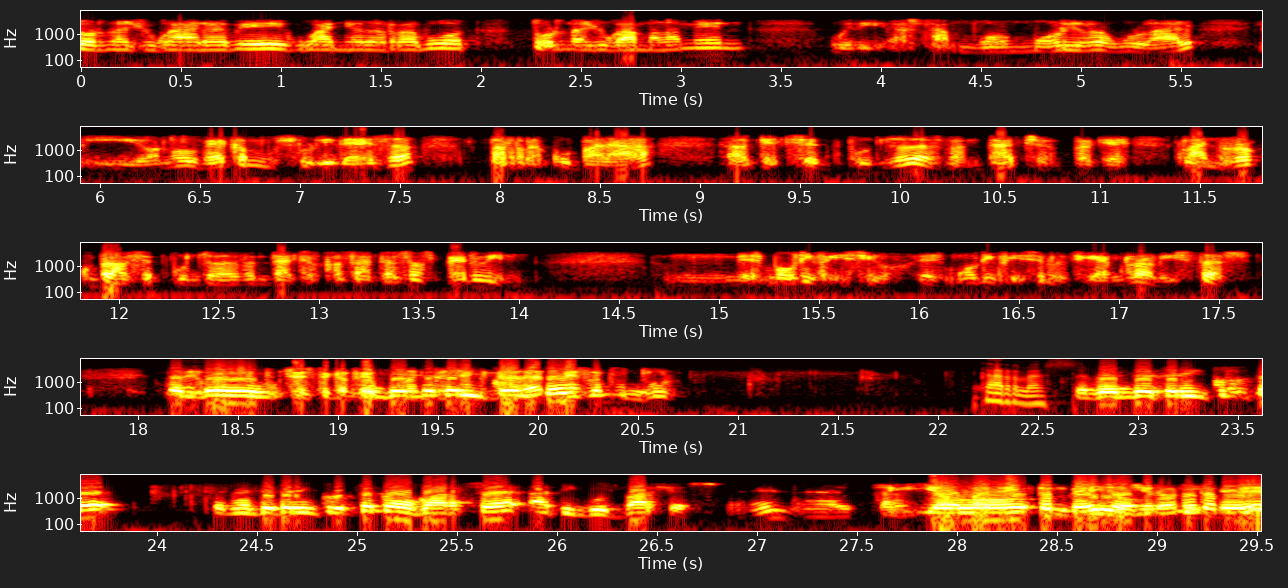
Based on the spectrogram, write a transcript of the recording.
torna a jugar ara bé, guanya de rebot, torna a jugar malament, vull dir, està molt, molt irregular i jo no el veig amb solidesa per recuperar aquests 7 punts de desvantatge, perquè, clar, no recuperar els 7 punts de desvantatge, que els altres els perdin. Mm, és molt difícil, és molt difícil, siguem realistes. Vull dir, També- potser que fer determinada compte- més de futur. Carles. També hem de tenir en compte també hem de tenir en compte que el Barça ha tingut baixes. Eh? Eh, I el Madrid també, i el Girona també.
